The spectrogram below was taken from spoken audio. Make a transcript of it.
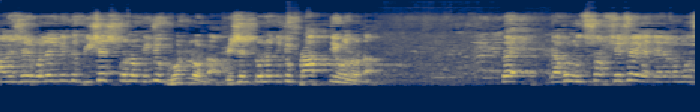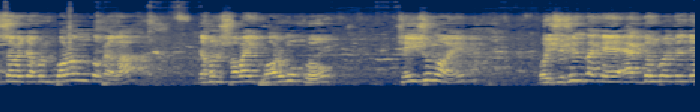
মানুষের বললেন কিন্তু বিশেষ কোনো কিছু ঘটলো না, বিশেষ কোনো কিছু প্রাপ্তি হলো না। তো যখন উৎসব শেষ হয়ে গেছে, এরকম উৎসবে যখন পরন্ত বেলা, যখন সবাই ঘরমুখ, সেই সময় ওই সুশীলদাকে একজন বলছেন যে,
